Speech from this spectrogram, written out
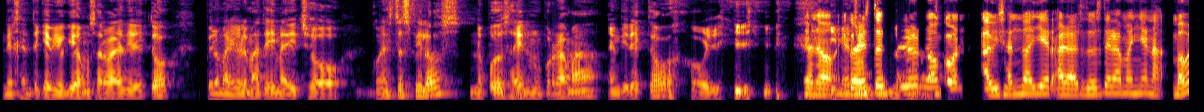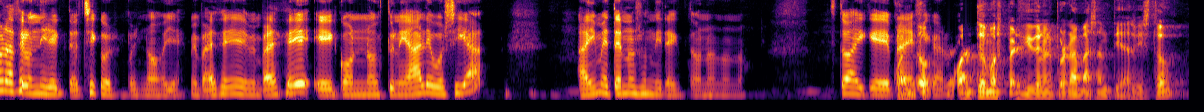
de gente que vio que íbamos a grabar en directo, pero Maribel Matei me ha dicho, con estos pelos no puedo salir en un programa en directo hoy. No, no, con hecho esto un- espero, no, con avisando ayer a las 2 de la mañana, vamos a hacer un directo, chicos. Pues no, oye, me parece, me parece eh, con nocturnidad, alevosía, ahí meternos un directo. No, no, no. Esto hay que ¿Cuánto, planificarlo. cuánto hemos perdido en el programa, Santi? ¿Has visto?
